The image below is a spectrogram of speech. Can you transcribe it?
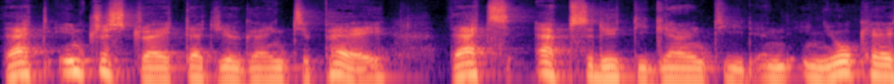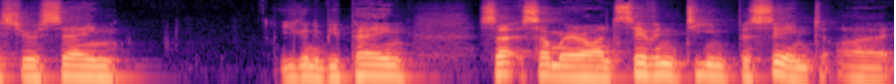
that interest rate that you're going to pay, that's absolutely guaranteed. And in your case, you're saying you're going to be paying somewhere around 17% uh,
